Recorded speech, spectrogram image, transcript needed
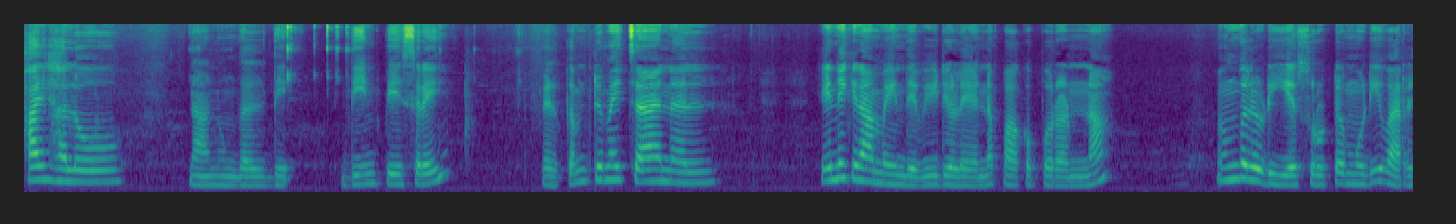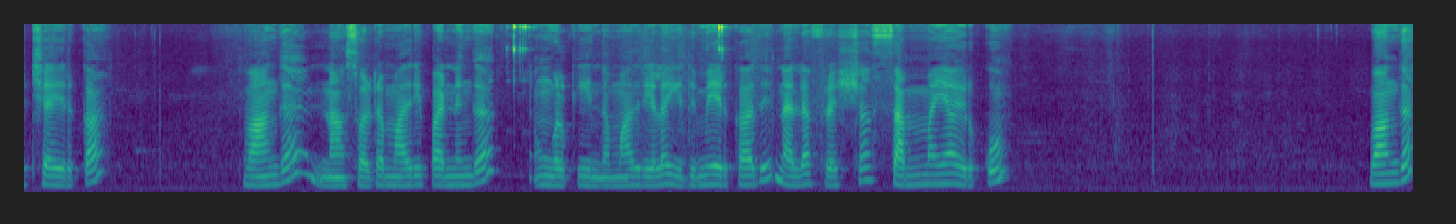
ஹாய் ஹலோ நான் உங்கள் தி தீன் பேசுகிறேன் வெல்கம் டு மை சேனல் இன்றைக்கி நாம் இந்த வீடியோவில் என்ன பார்க்க போகிறோம்னா உங்களுடைய சுருட்ட முடி வறட்சியாக இருக்கா? வாங்க நான் சொல்கிற மாதிரி பண்ணுங்கள் உங்களுக்கு இந்த மாதிரியெல்லாம் எதுவுமே இருக்காது. நல்லா ஃப்ரெஷ்ஷாக செம்மையாக இருக்கும். வாங்க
